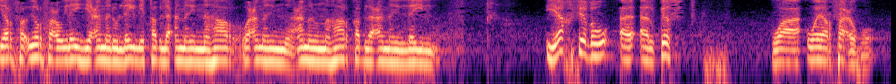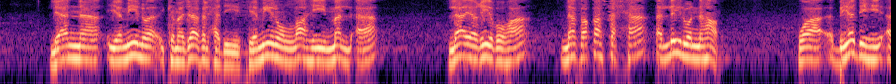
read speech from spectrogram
يرفع, يرفع إليه عمل الليل قبل عمل النهار وعمل عمل النهار قبل عمل الليل. يخفض القسط ويرفعه. لأن يمين كما جاء في الحديث يمين الله ملأى لا يغيضها نفقة صح الليل والنهار. وبيده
